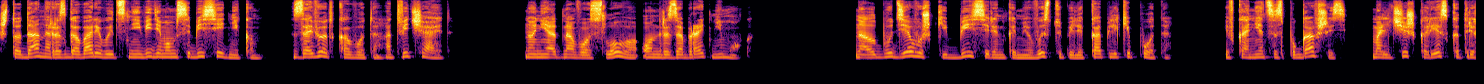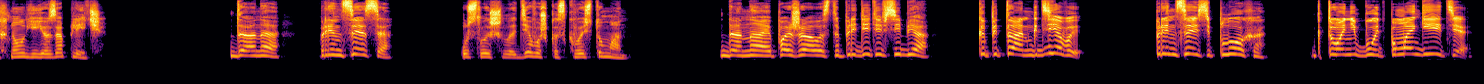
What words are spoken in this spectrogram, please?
что Дана разговаривает с невидимым собеседником, зовет кого-то, отвечает. Но ни одного слова он разобрать не мог. На лбу девушки бисеринками выступили капельки пота, и, в конец испугавшись, мальчишка резко тряхнул ее за плечи. «Да она принцесса!» — услышала девушка сквозь туман. «Даная, пожалуйста, придите в себя! Капитан, где вы? Принцессе плохо! Кто-нибудь, помогите!»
